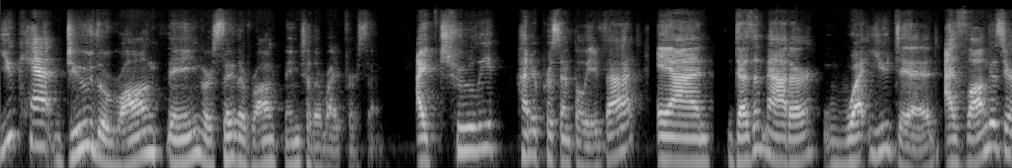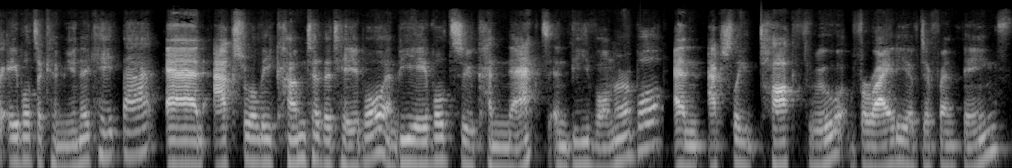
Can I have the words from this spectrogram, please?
you can't do the wrong thing or say the wrong thing to the right person. I truly 100% believe that. And doesn't matter what you did, as long as you're able to communicate that and actually come to the table and be able to connect and be vulnerable and actually talk through a variety of different things,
